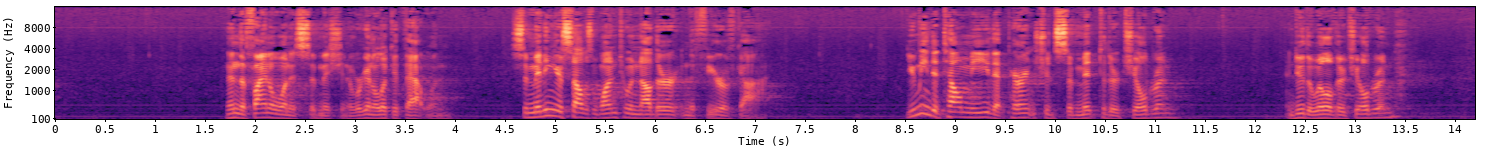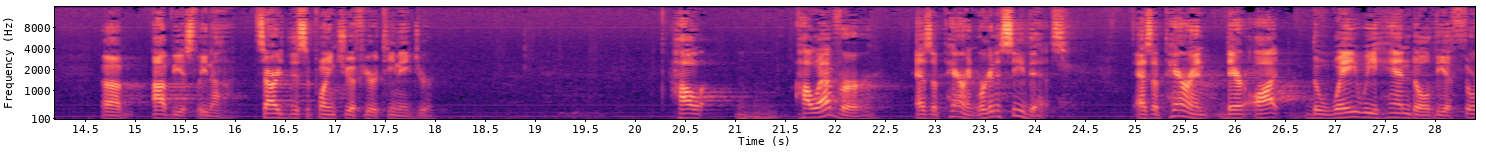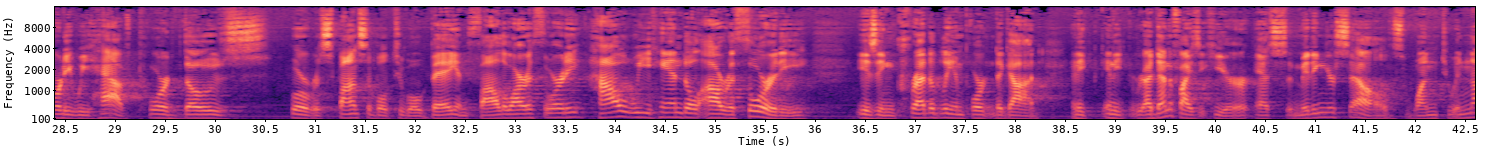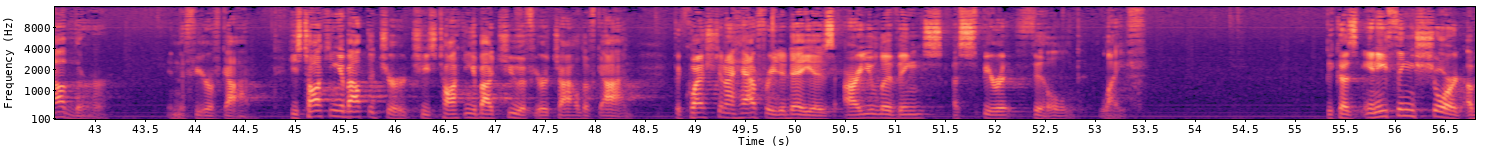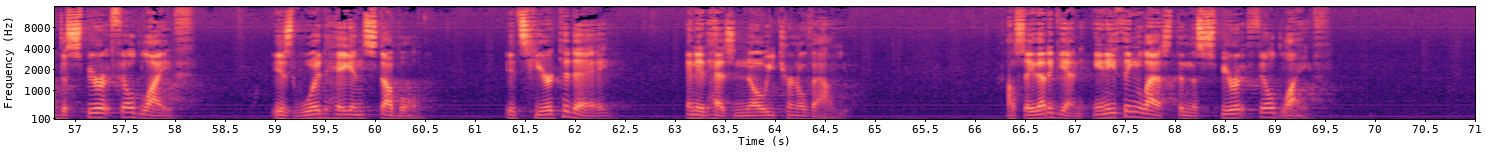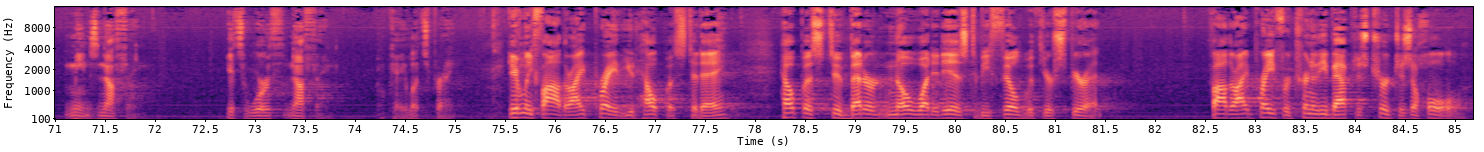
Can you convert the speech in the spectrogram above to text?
Then the final one is submission, and we're going to look at that one. Submitting yourselves one to another in the fear of God. You mean to tell me that parents should submit to their children and do the will of their children? Uh, obviously not. Sorry to disappoint you if you're a teenager. How, however, as a parent, we're going to see this. As a parent, there ought the way we handle the authority we have toward those who are responsible to obey and follow our authority. How we handle our authority is incredibly important to God. And he, and he identifies it here as submitting yourselves one to another in the fear of God. He's talking about the church, he's talking about you if you're a child of God. The question I have for you today is Are you living a spirit filled life? Because anything short of the spirit filled life is wood, hay, and stubble. It's here today, and it has no eternal value. I'll say that again. Anything less than the spirit filled life means nothing, it's worth nothing. Okay, let's pray. Dear Heavenly Father, I pray that you'd help us today. Help us to better know what it is to be filled with your Spirit. Father, I pray for Trinity Baptist Church as a whole,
